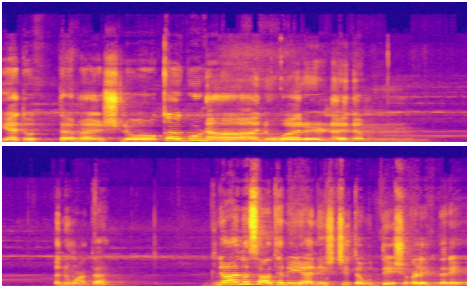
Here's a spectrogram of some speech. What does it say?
ಯದುತ್ತಮ ಶ್ಲೋಕಗುಣಾನುವರ್ಣನಂ ಅನುವಾದ ಜ್ಞಾನ ಸಾಧನೆಯ ನಿಶ್ಚಿತ ಉದ್ದೇಶಗಳೆಂದರೆ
